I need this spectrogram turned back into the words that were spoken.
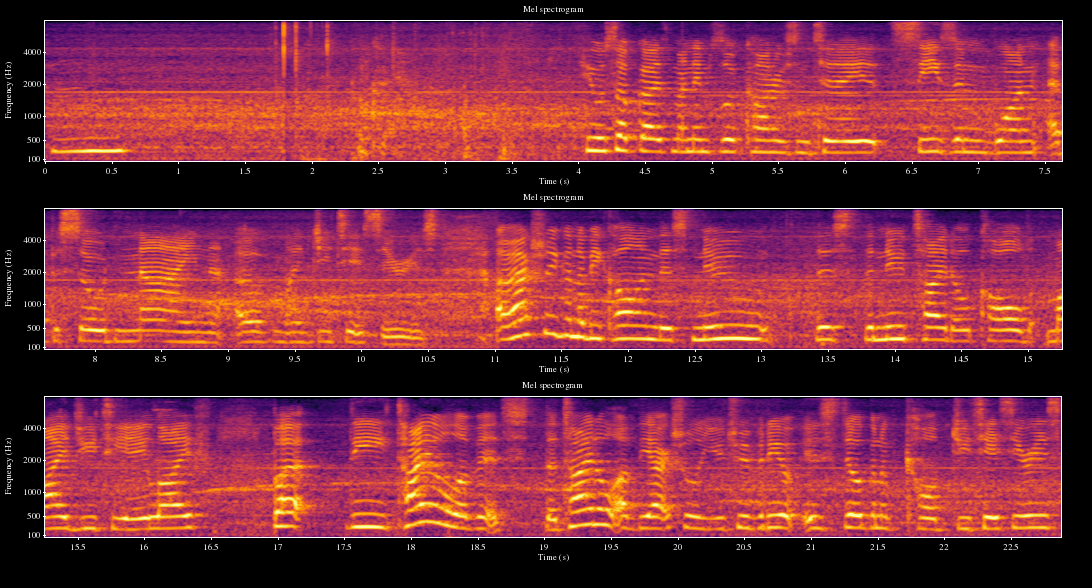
Okay. Okay. Hey, what's up, guys? My name's Luke Connors, and today it's season one, episode nine of my GTA series. I'm actually gonna be calling this new this the new title called My GTA Life, but the title of it, the title of the actual YouTube video is still gonna be called GTA series.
